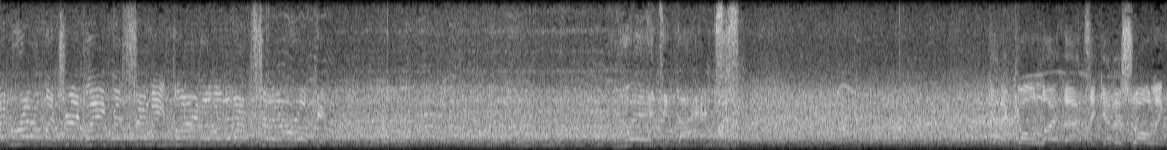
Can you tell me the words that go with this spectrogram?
and Real Madrid lead the semi-final with an absolute rocket. Where did that exercise? Get a goal like that to get us rolling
